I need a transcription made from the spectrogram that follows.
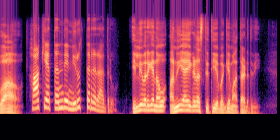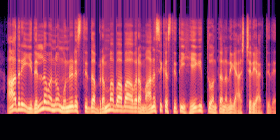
ವಾವ್. ಹಾಕೆಯ ತಂದೆ ನಿರುತ್ತರರಾದ್ರು. ಇಲ್ಲಿವರೆಗೆ ನಾವು ಅನುಯಾಯಿಗಳ ಸ್ಥಿತಿಯ ಬಗ್ಗೆ ಮಾತಾಡಿದ್ವಿ. ಆದರೆ ಇದೆಲ್ಲವನ್ನು ಮುನ್ನಡೆಸ್ತಿದ್ದ ಬ್ರಹ್ಮಬಾಬಾ ಅವರ ಮಾನಸಿಕ ಸ್ಥಿತಿ ಹೇಗಿತ್ತು ಅಂತ ನನಗೆ ಆಶ್ಚರ್ಯ ಆಗ್ತಿದೆ.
